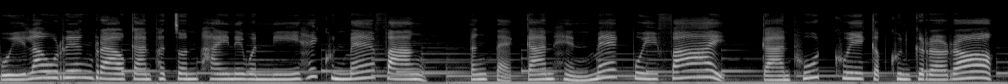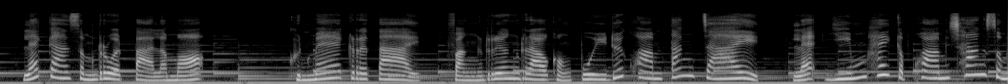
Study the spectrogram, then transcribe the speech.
ปุ๋ยเล่าเรื่องราวการผจญภัยในวันนี้ให้คุณแม่ฟัง ตั้งแต่การเห็นเมฆปุยฝ้าย การพูดคุยกับคุณกระรอก และการสำรวจป่าละเมาะ คุณแม่กระต่ายฟังเรื่องราวของปุยด้วยความตั้งใจ และยิ้มให้กับความช่างสง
